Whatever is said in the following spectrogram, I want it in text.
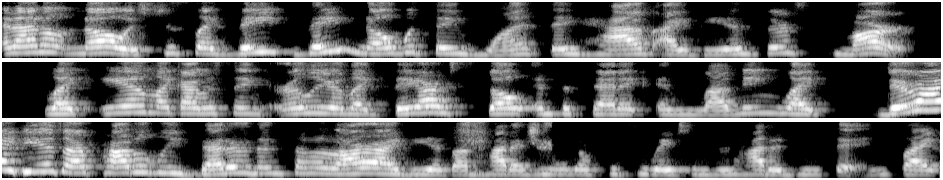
And I don't know. It's just like they they know what they want. They have ideas. They're smart. Like, and like I was saying earlier, like they are so empathetic and loving. Like their ideas are probably better than some of our ideas on how to handle situations and how to do things. Like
